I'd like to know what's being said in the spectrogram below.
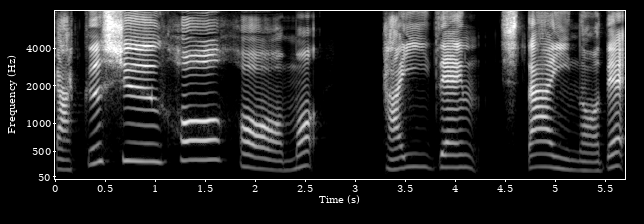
学習方法も改善したいので、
